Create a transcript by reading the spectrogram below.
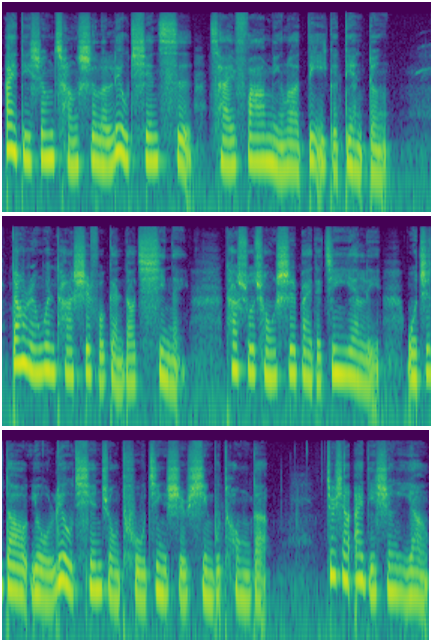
爱迪生尝试了六千次，才发明了第一个电灯。当人问他是否感到气馁，他说：“从失败的经验里，我知道有六千种途径是行不通的。就像爱迪生一样，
